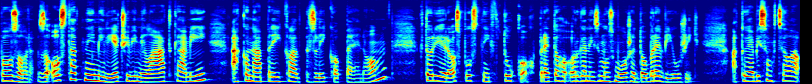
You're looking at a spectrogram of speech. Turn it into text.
pozor, s ostatnými liečivými látkami, ako napríklad s likopénom, ktorý je rozpustný v tukoch, preto ho organizmus môže dobre využiť. A tu ja by som chcela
